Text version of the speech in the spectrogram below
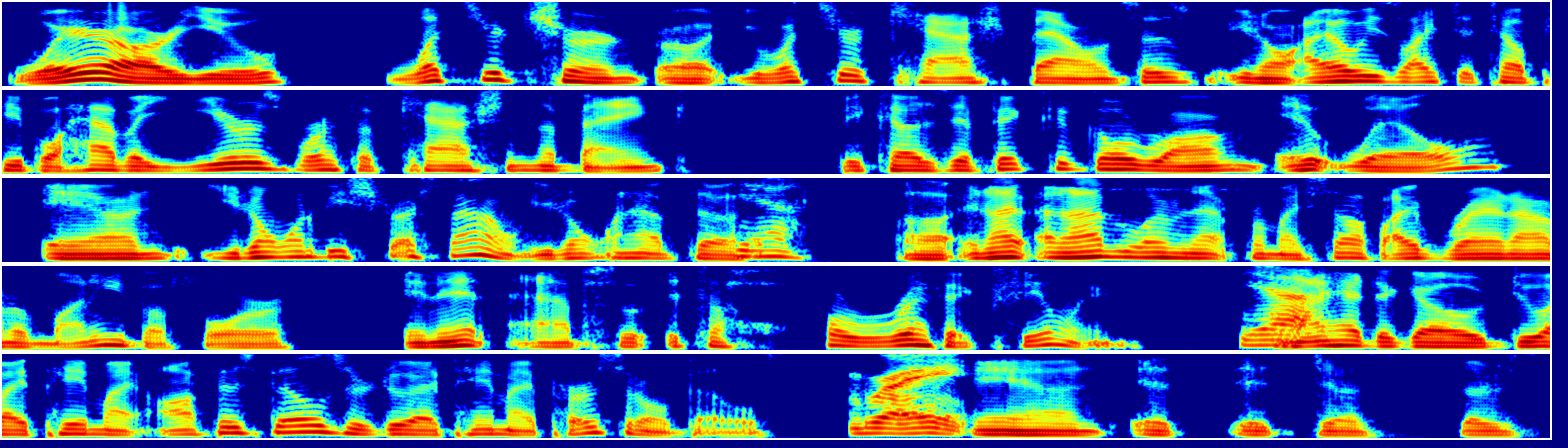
Where are you? What's your churn? Uh, your, what's your cash balances? You know, I always like to tell people have a year's worth of cash in the bank because if it could go wrong, it will, and you don't want to be stressed out. You don't want to have to. yeah. Uh, and I and I've learned that for myself. I've ran out of money before, and it absolutely it's a horrific feeling. Yeah. And I had to go. Do I pay my office bills or do I pay my personal bills? Right. and it it just there's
